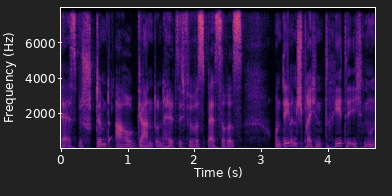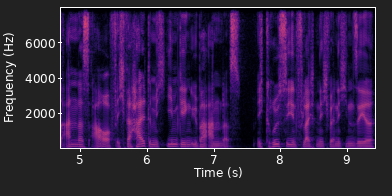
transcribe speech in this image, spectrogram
der ist bestimmt arrogant und hält sich für was Besseres und dementsprechend trete ich nun anders auf. Ich verhalte mich ihm gegenüber anders. Ich grüße ihn vielleicht nicht, wenn ich ihn sehe.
